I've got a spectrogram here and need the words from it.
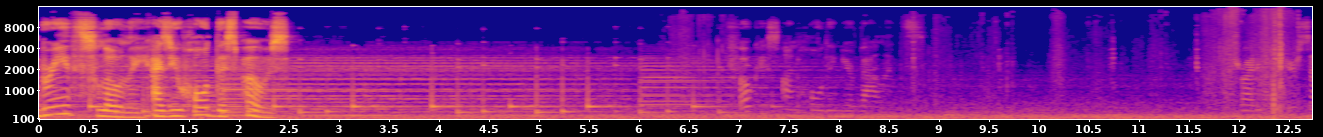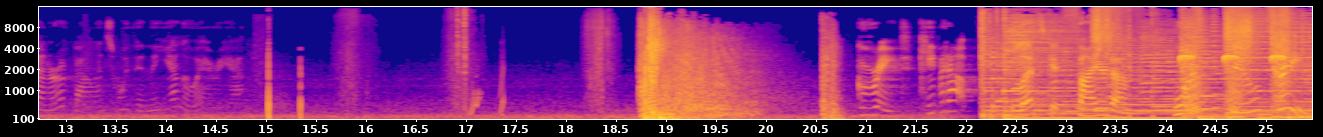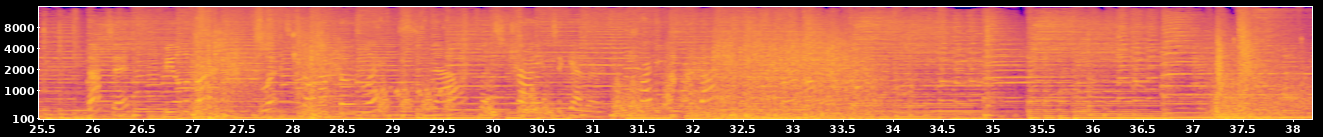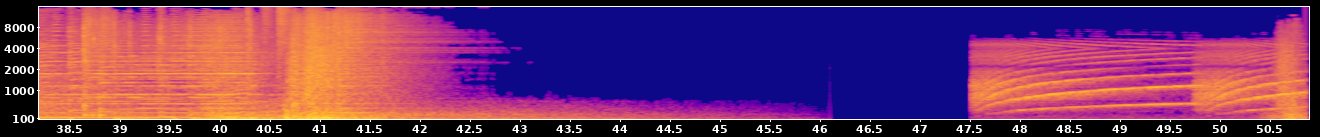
Breathe slowly as you hold this pose. Focus on holding your balance. Try to keep your center of balance within the yellow area. Great. Keep it up. Let's get fired up. One, two, three. Oh!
